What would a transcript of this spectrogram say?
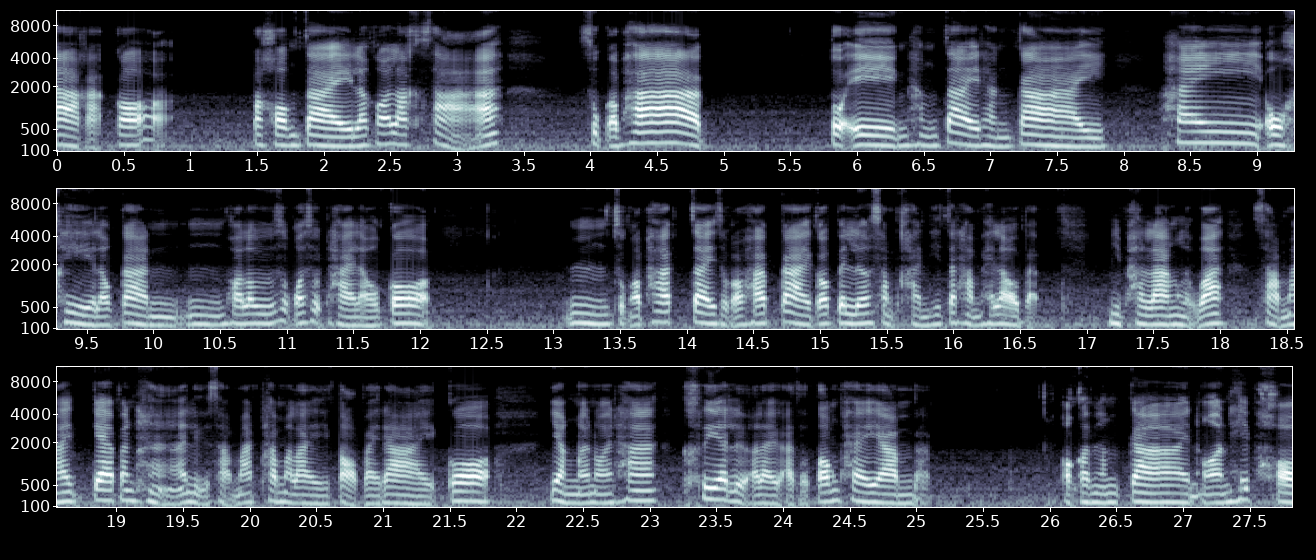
ยากอะ่ะ ก็ประคองใจแล้วก็รักษาสุขภาพตัวเองทั้งใจทั้งกาย ให้โอเคแล้วกันอืมเพราะเรารู้สึกว่าสุดท้ายแล้วก็อืมสุขภาพใจสุขภาพกายก็เป็นเรื่องสำคัญที่จะทำให้เราแบบมีพลังหรือว่าสามารถแก้ปัญหาหรือสามารถทำอะไรต่อไปได้ ก็อย่างน้อยๆถ้าเครียดหรืออะไรอาจจะต้องพยายามแบบ ออกกำลังกาย นอนให้พอ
